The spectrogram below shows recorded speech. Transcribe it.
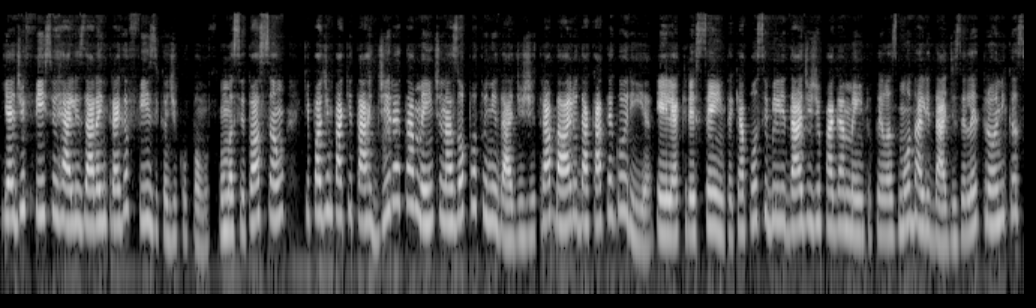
e é difícil realizar a entrega física de cupons, uma situação que pode impactar diretamente nas oportunidades de trabalho da categoria. Ele acrescenta que a possibilidade de pagamento pelas modalidades eletrônicas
